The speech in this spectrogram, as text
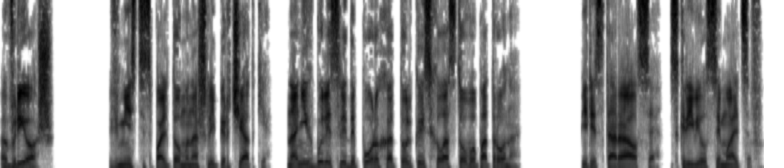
Врешь. Вместе с пальто мы нашли перчатки. На них были следы пороха только из холостого патрона. «Перестарался», — скривился Мальцев.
